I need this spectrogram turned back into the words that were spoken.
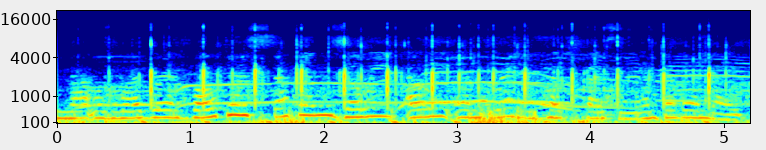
And that was Wegrant Walter, Stefan, Zoe, Ellie, and Bryn, coached by Samantha Van Dyke.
